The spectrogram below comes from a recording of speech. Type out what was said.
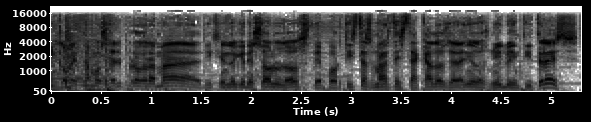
Y comenzamos el programa diciendo quiénes son los deportistas más destacados del año 2023.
